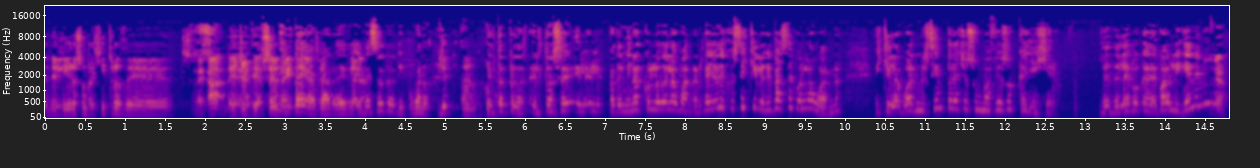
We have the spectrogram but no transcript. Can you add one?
en el libro son registros de... De, ah, de, De transcripción. de- Pega, claro, es, claro. es de ese otro tipo. Bueno, Yo- ah, entonces, perdón, entonces el- el- para terminar con lo de la Warner, el gallo dijo, sí, es que lo que pasa con la Warner es que la Warner siempre ha hecho sus mafiosos callejeros. Desde la época de Public Enemy, Ya.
